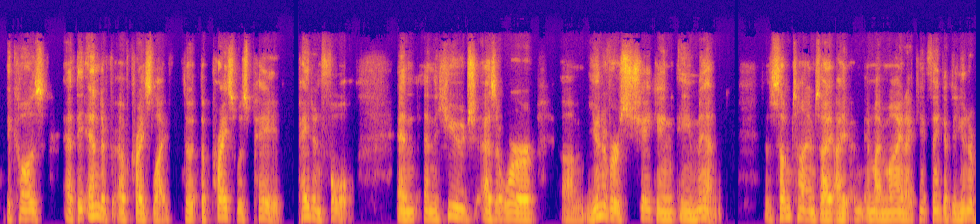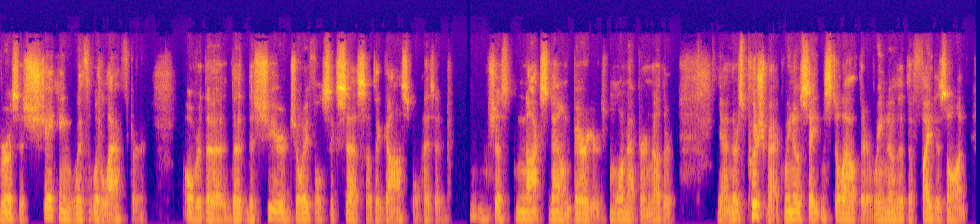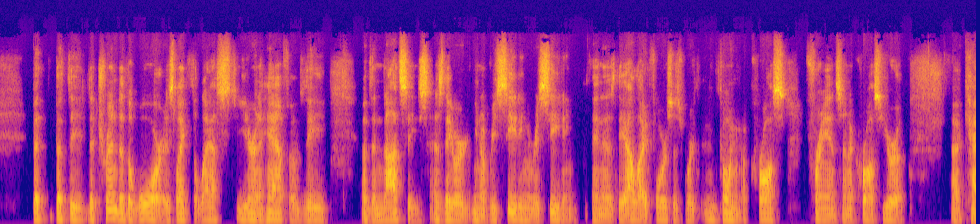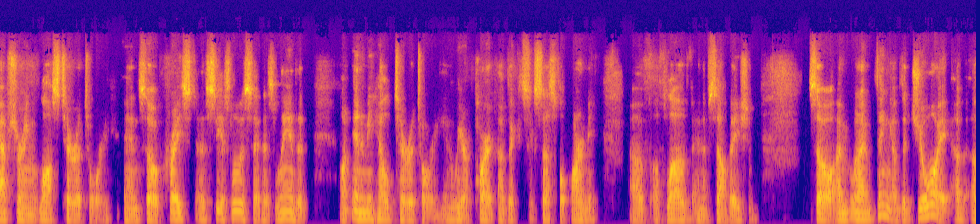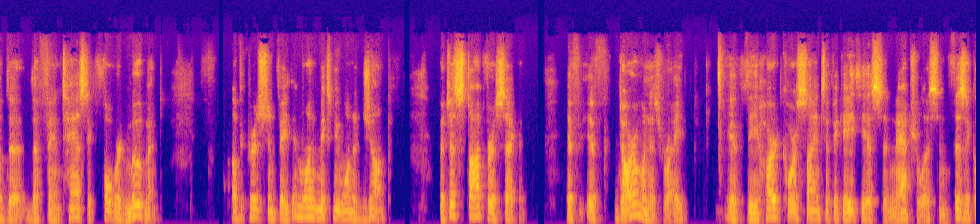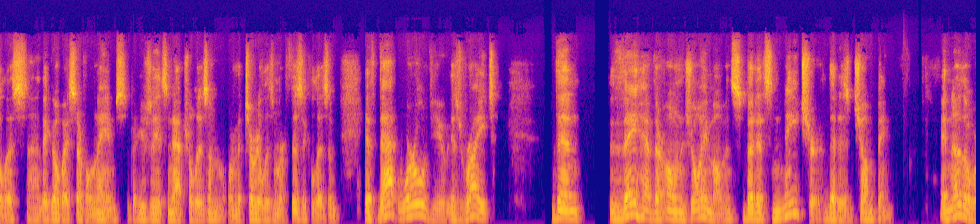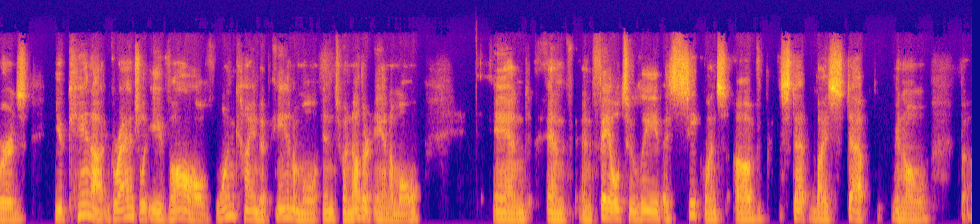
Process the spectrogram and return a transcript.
Because at the end of, of Christ's life, the, the price was paid, paid in full and and the huge, as it were, um, universe shaking amen. Sometimes I, I, in my mind, I can't think of the universe as shaking with with laughter over the, the the sheer joyful success of the gospel as it just knocks down barriers one after another. Yeah, and there's pushback. We know Satan's still out there. We know that the fight is on but but the the trend of the war is like the last year and a half of the of the Nazis as they were, you know, receding receding, and as the Allied forces were going across France and across Europe, uh, capturing lost territory. And so Christ, as C.S. Lewis said, has landed on enemy-held territory, and we are part of the successful army of, of love and of salvation. So I'm, when I'm thinking of the joy of, of the, the fantastic forward movement of the Christian faith, and one makes me want to jump but just stop for a second. If, if Darwin is right, if the hardcore scientific atheists and naturalists and physicalists, uh, they go by several names, but usually it's naturalism or materialism or physicalism, if that worldview is right, then they have their own joy moments, but it's nature that is jumping. In other words, you cannot gradually evolve one kind of animal into another animal and and and fail to leave a sequence of step by step, you know,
